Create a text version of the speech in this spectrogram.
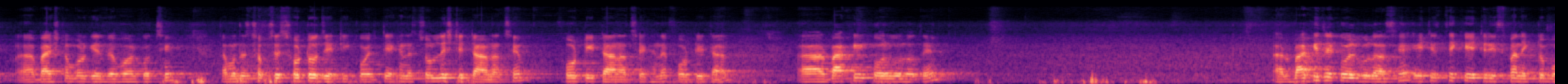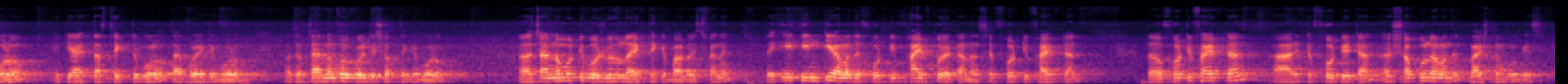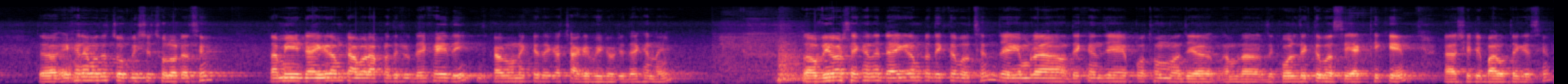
বাইশ নম্বর গেজ ব্যবহার করছি। তো আমাদের সবচেয়ে ছোট যেটি কয়েলটি এখানে চল্লিশটি টান আছে ফোরটি টান আছে এখানে ফোরটি টান। আর বাকি কয়েলগুলোতে আর বাকি যে কয়েলগুলো আছে, এটির থেকে এটির স্পান একটু বড়, এটি তার থেকে একটু বড়, তারপর এটি বড়। অর্থাৎ চার নম্বর কোয়েলটি সব থেকে বড়। চার নম্বরটি বসবে হলো এক থেকে বারো স্পানে তো এই তিনটি আমাদের ফোরটি ফাইভ করে টান আছে ফোরটি ফাইভ টান। তো ফোরটি ফাইভ টান আর এটা ফোরটি টান, আর সবগুলো আমাদের বাইশ নম্বর গেছে। তো এখানে আমাদের চব্বিশে ষোলোটা আছে। তো আমি ডায়াগ্রামটা আবার আপনাদের একটু দেখাই দিই, কারণ অনেকে দেখাচ্ছে আগের ভিডিওটি দেখেন নাই। তো ভিউয়ার্স এখানে ডায়াগ্রামটা দেখতে পাচ্ছেন যে আমরা দেখেন যে প্রথম যে আমরা যে কোয়েল দেখতে পাচ্ছি এক থেকে সেটি বারোতে গেছে।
